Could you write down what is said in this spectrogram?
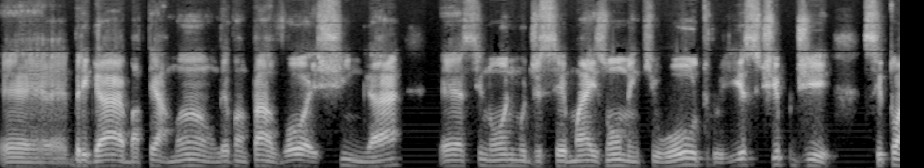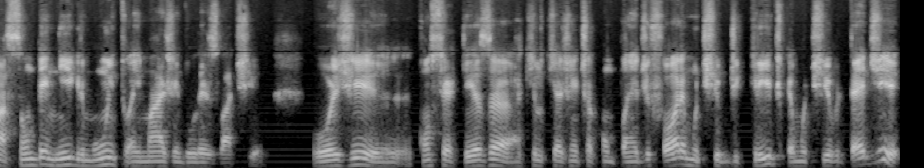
é, brigar, bater a mão, levantar a voz, xingar é sinônimo de ser mais homem que o outro, e esse tipo de situação denigre muito a imagem do legislativo. Hoje, com certeza, aquilo que a gente acompanha de fora é motivo de crítica, é motivo até de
